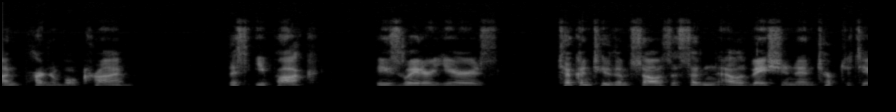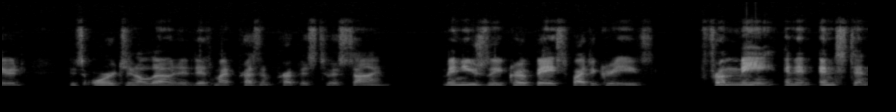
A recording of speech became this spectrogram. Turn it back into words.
unpardonable crime. This epoch, these later years, took unto themselves a sudden elevation and turpitude whose origin alone it is my present purpose to assign. Men usually grow base by degrees. From me in an instant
